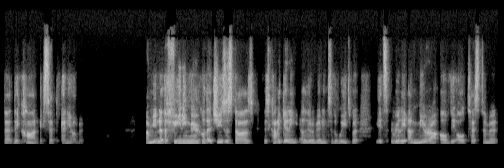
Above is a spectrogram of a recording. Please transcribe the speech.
that they can't accept any of it. Um, you know, the feeding miracle that Jesus does is kind of getting a little bit into the weeds, but it's really a mirror of the Old Testament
